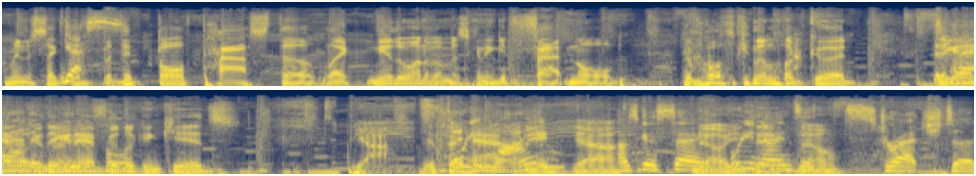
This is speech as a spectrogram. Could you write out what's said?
I mean, it's like, Yes. they, but they both passed the, like, neither one of them is going to get fat and old. They're both going to look good. They're going to have, they're gonna have good looking kids. Yeah. If they have 49? any. Yeah. I was going to say, No, you 49 is think? a stretch to.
